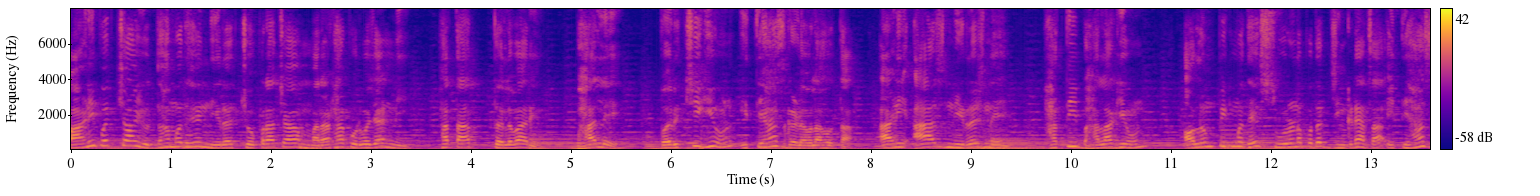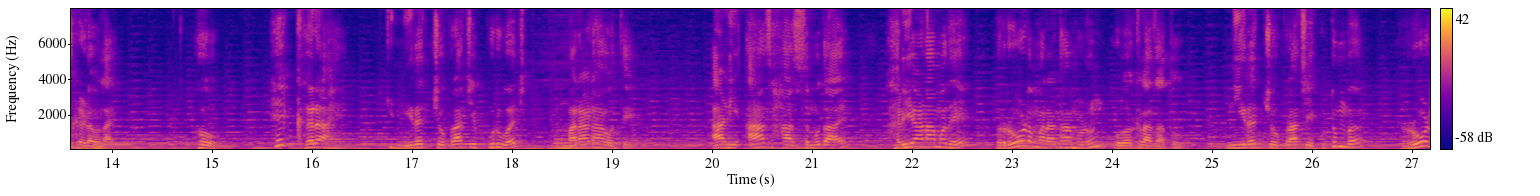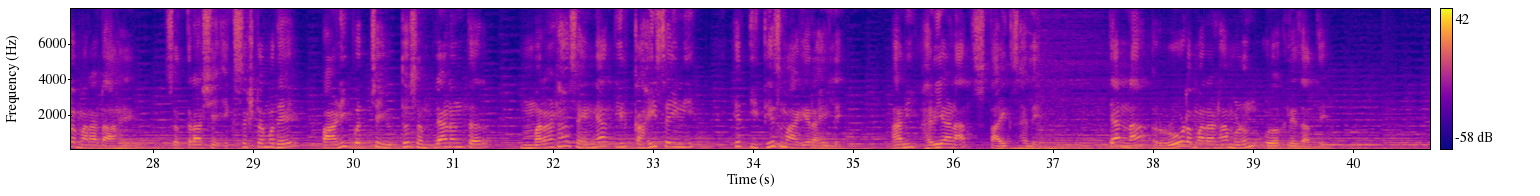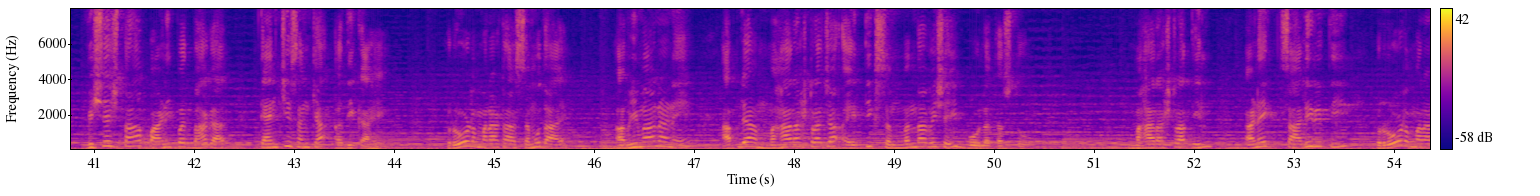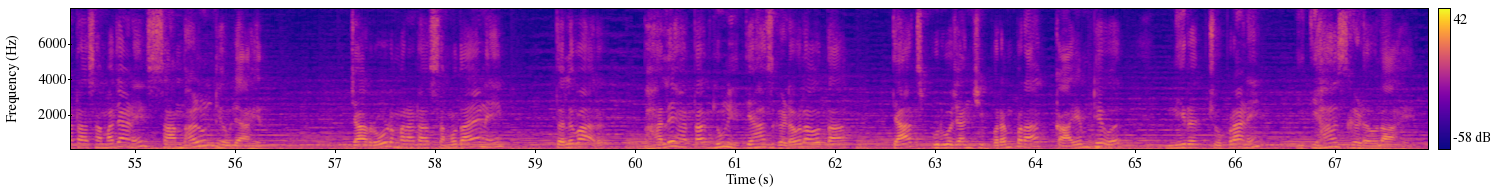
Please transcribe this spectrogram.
पाणीपतच्या युद्धामध्ये नीरज चोप्राच्या मराठा पूर्वजांनी हातात तलवारी भाले बर्ची घेऊन इतिहास घडवला होता आणि आज नीरजने हाती भाला घेऊन ऑलिम्पिकमध्ये सुवर्णपदक जिंकण्याचा इतिहास घडवलाय. हो हे खरं आहे की नीरज चोप्राचे पूर्वज मराठा होते. आणि आज हा समुदाय हरियाणामध्ये रोड मराठा म्हणून ओळखला जातो. नीरज चोप्राचे कुटुंब रोड मराठा आहे. सतराशे एकसष्टमध्ये पाणीपतचे युद्ध संपल्यानंतर मराठा सैन्यातील काही सैनिक हे तिथेच मागे राहिले आणि हरियाणात स्थायिक झाले. त्यांना रोड मराठा म्हणून ओळखले जाते. विशेषतः पाणीपत भागात त्यांची संख्या अधिक आहे. रोड मराठा समुदाय अभिमानाने आपल्या महाराष्ट्राच्या ऐतिक संबंधाविषयी बोलत असतो. महाराष्ट्रातील अनेक चालीरीती रोड मराठा समाजाने सांभाळून ठेवल्या आहेत. ज्या रोड मराठा समुदायाने तलवार भाले हातात घेऊन इतिहास घडवला होता त्याच पूर्वजांची परंपरा कायम ठेवत नीरज चोप्राने इतिहास घडवला आहे.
